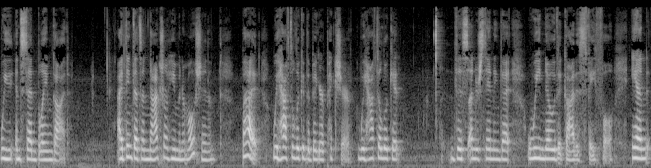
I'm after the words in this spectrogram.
we instead blame God. I think that's a natural human emotion, but we have to look at the bigger picture. We have to look at this understanding that we know that God is faithful. And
